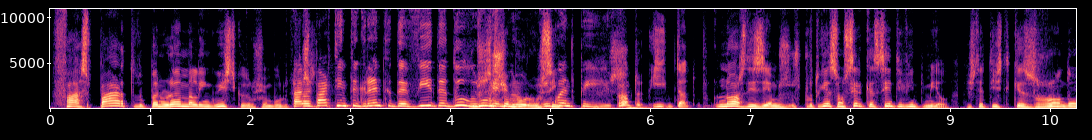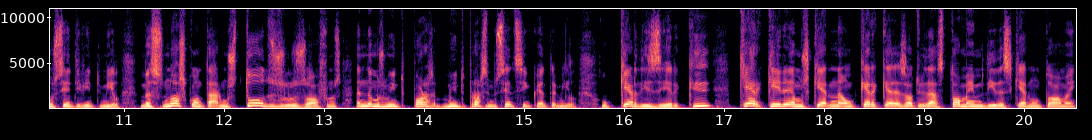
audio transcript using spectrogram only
faz parte do panorama linguístico do Luxemburgo. Faz parte integrante da vida do Luxemburgo, do Luxemburgo enquanto sim. país. Pronto, e, portanto, nós dizemos, os portugueses são cerca de 120 mil, as estatísticas rondam os 120 mil, mas se nós contarmos todos os lusófonos, andamos muito, muito próximo de 150 mil. O que quer dizer que, quer queiramos, quer não, quer que as autoridades tomem medidas, quer não tomem,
